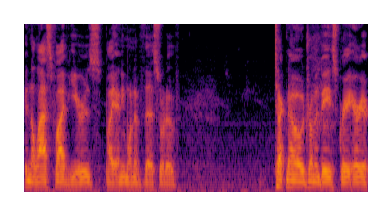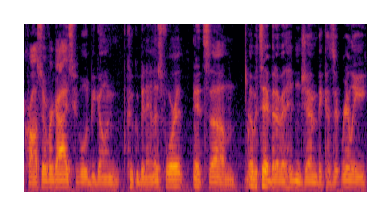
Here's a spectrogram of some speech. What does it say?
in the last five years by any one of the sort of techno, drum and bass, gray area crossover guys, people would be going cuckoo bananas for it. It's um I would say a bit of a hidden gem because it really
